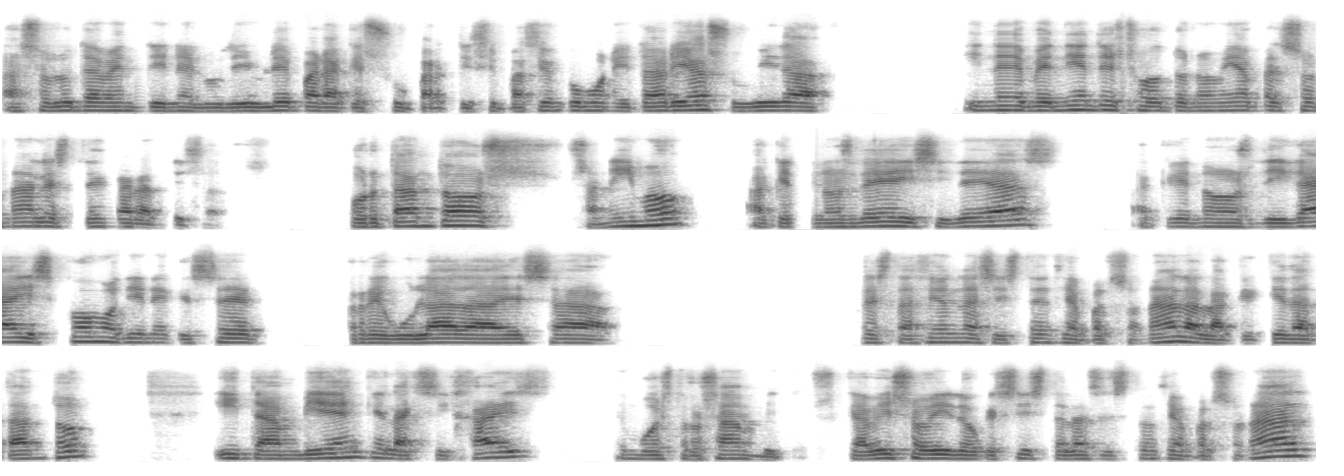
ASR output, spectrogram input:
absolutamente ineludible para que su participación comunitaria, su vida independiente y su autonomía personal estén garantizadas. Por tanto, os, animo a que nos deis ideas, a que nos digáis cómo tiene que ser regulada esa prestación de asistencia personal a la que queda tanto y también que la exijáis en vuestros ámbitos, que habéis oído que existe la asistencia personal,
